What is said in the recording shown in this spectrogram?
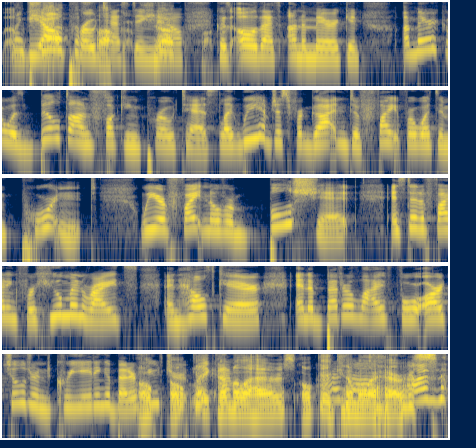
mm, Like, be out the fuck up. protesting now the fuck up. because oh that's un-American. America was built on fucking protest. Like we have just forgotten to fight for what's important. We are fighting over bullshit instead of fighting for human rights and healthcare and a better life for our children, creating a better future. Okay, like I'm- Kamala Harris. Okay, I'm Kamala not- Harris.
